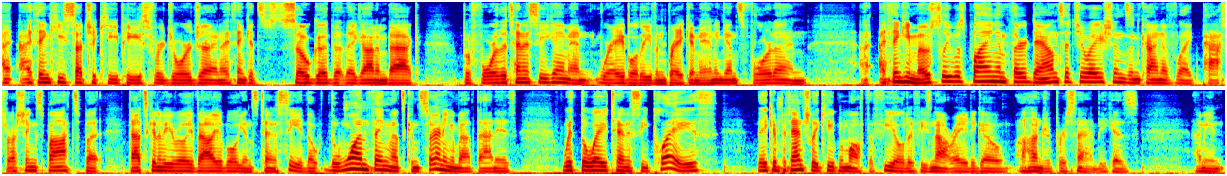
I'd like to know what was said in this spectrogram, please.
I, I think he's such a key piece for Georgia, and I think it's so good that they got him back before the Tennessee game and were able to even break him in against Florida. And I, I think he mostly was playing in third down situations and kind of like pass rushing spots, but that's going to be really valuable against Tennessee. The, the one thing that's concerning about that is with the way Tennessee plays, they can potentially keep him off the field if he's not ready to go 100% because – I mean,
